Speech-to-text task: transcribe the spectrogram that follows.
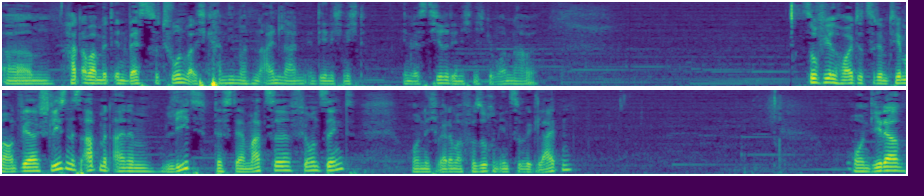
Ähm, hat aber mit Invest zu tun, weil ich kann niemanden einladen, in den ich nicht investiere, den ich nicht gewonnen habe. So viel heute zu dem Thema. Und wir schließen es ab mit einem Lied, das der Matze für uns singt. Und ich werde mal versuchen, ihn zu begleiten. Und jeder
